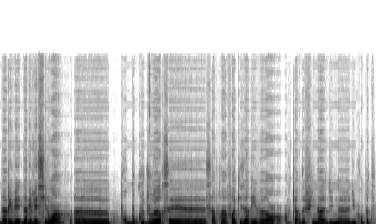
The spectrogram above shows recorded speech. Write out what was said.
d'arriver, si loin. Euh, pour beaucoup de joueurs, c'est, la première fois qu'ils arrivent en, en quart de finale d'une, d'une compéti-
